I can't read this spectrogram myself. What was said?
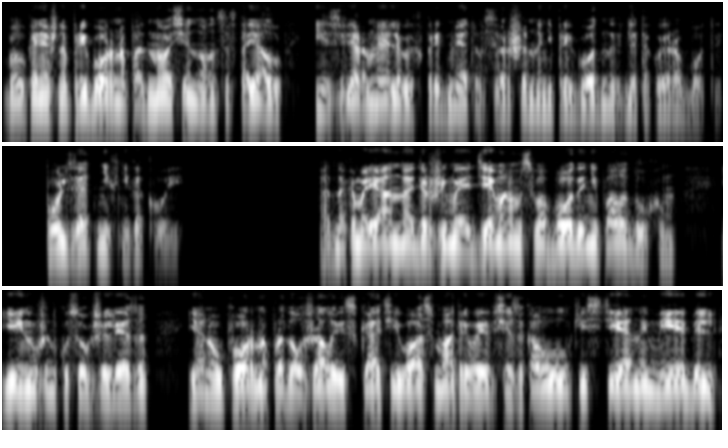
Был, конечно, прибор на подносе, но он состоял из вермелевых предметов, совершенно непригодных для такой работы. Пользы от них никакой. Однако Марианна, одержимая демоном свободы, не пала духом. Ей нужен кусок железа, и она упорно продолжала искать его, осматривая все закоулки, стены, мебель,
